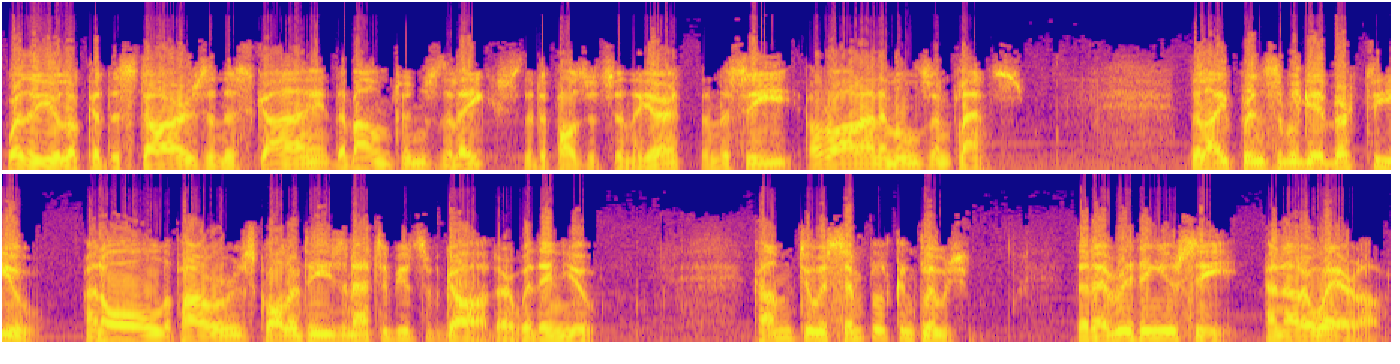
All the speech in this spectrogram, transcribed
Whether you look at the stars in the sky, the mountains, the lakes, the deposits in the earth and the sea, or all animals and plants. The life principle gave birth to you, and all the powers, qualities, and attributes of God are within you. Come to a simple conclusion that everything you see and are aware of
